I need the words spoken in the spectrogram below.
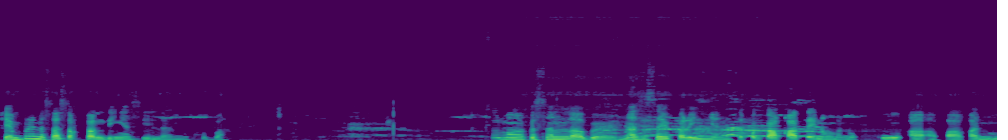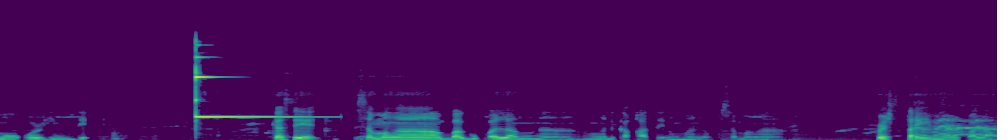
Siyempre, nasasaktan din yan sila, no ba? So, mga kasan lover, nasa sa'yo pa rin yan sa pagkakatay ng manok kung aapakan mo or hindi. Kasi sa mga bago pa lang na mga nagkakatay ng manok, sa mga first timer pa lang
